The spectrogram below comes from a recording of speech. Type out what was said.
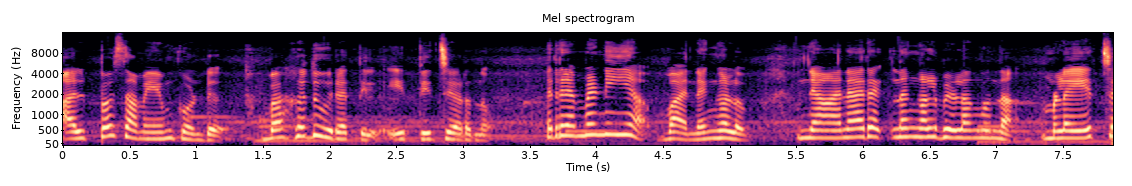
അല്പസമയം കൊണ്ട് ബഹുദൂരത്തിൽ എത്തിച്ചേർന്നു. രമണീയ വനങ്ങളും നാനാരത്നങ്ങൾ വിളങ്ങുന്ന മ്ലേച്ഛ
